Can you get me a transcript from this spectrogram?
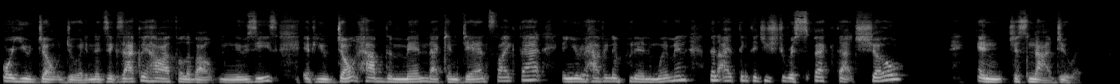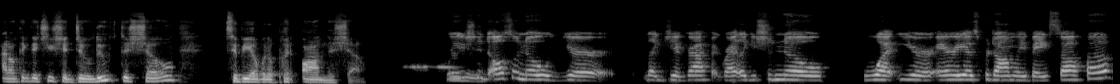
or you don't do it. And it's exactly how I feel about Newsies. If you don't have the men that can dance like that, and you're having to put in women, then I think that you should respect that show and just not do it. I don't think that you should dilute the show to be able to put on the show. Well, you mm-hmm. should also know your like geographic, right? Like you should know what your area is predominantly based off of.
